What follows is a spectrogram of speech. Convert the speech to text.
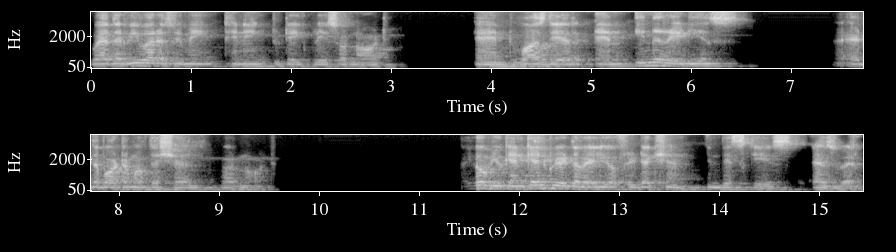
whether we were assuming thinning to take place or not. And was there an inner radius at the bottom of the shell or not? I hope you can calculate the value of reduction in this case as well.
